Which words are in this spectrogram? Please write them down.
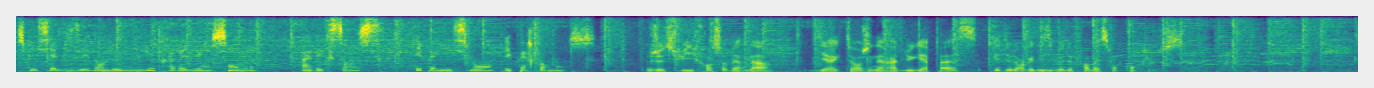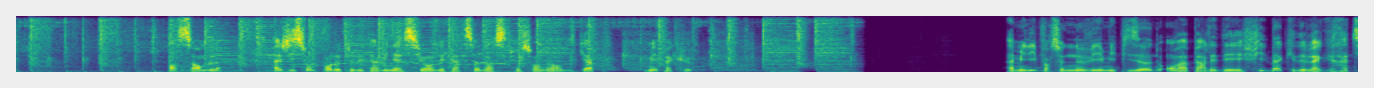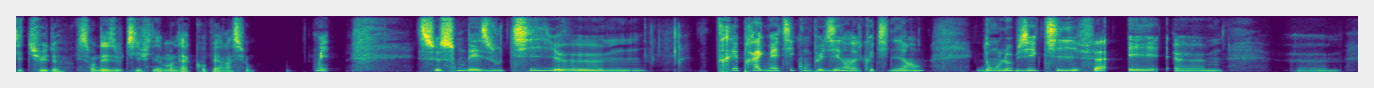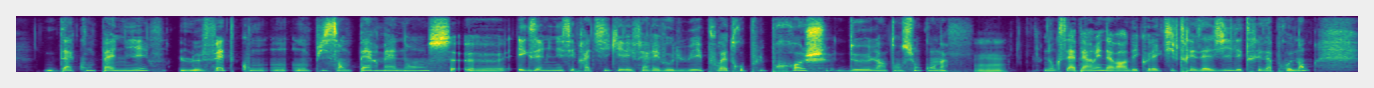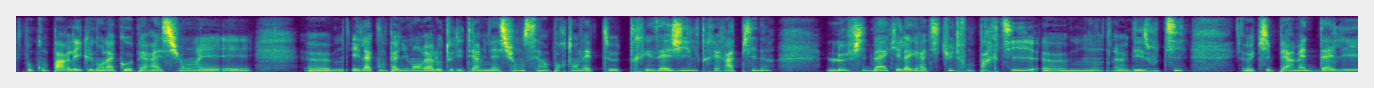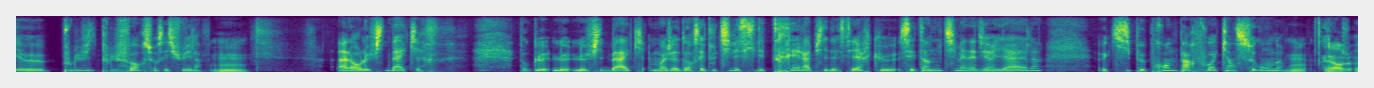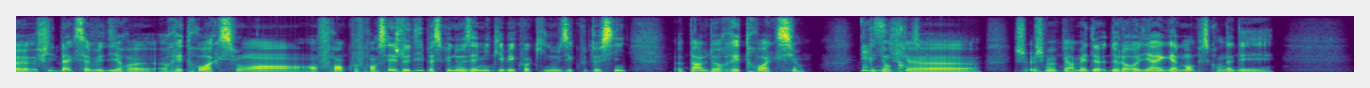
spécialisé dans le mieux travailler ensemble avec sens, épanouissement et performance. Je suis François Bernard, directeur général du GAPAS et de l'organisme de formation Campus. Ensemble, agissons pour l'autodétermination des personnes en situation de handicap, mais pas que. Amélie, pour ce neuvième épisode, on va parler des feedbacks et de la gratitude, qui sont des outils finalement de la coopération. Oui, ce sont des outils euh, très pragmatiques, on peut dire, dans notre quotidien, dont l'objectif est euh, euh, d'accompagner le fait qu'on puisse en permanence examiner ces pratiques et les faire évoluer pour être au plus proche de l'intention qu'on a. Mmh. Donc ça permet d'avoir des collectifs très agiles et très apprenants. Donc on parlait que dans la coopération et, euh, l'accompagnement vers l'autodétermination, c'est important d'être très agile, très rapide. Le feedback et la gratitude font partie euh, euh, des outils qui permettent d'aller plus vite, plus fort sur ces sujets-là. Hmm. Alors le feedback. Donc le, feedback, moi j'adore cet outil parce qu'il est très rapide. C'est-à-dire que c'est un outil managérial euh, qui peut prendre parfois 15 secondes. Hmm. Alors, euh, feedback, ça veut dire euh, rétroaction en, franco-français. Je le dis parce que nos amis québécois qui nous écoutent aussi parlent de rétroaction. Merci, Et donc, je, me permets de, le redire également parce qu'on a des,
